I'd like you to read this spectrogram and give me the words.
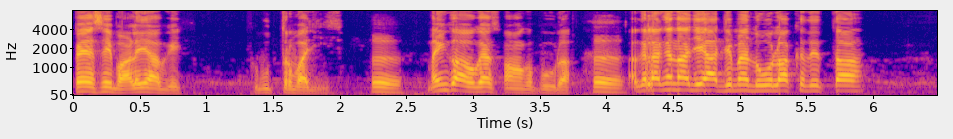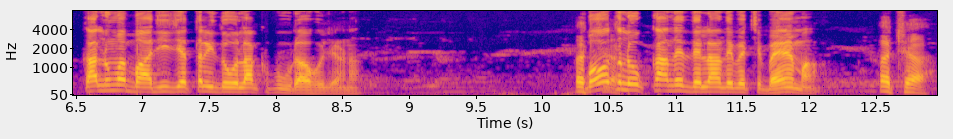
ਪੈਸੇ ਵਾਲੇ ਆ ਗਏ ਕਬੂਤਰਬਾਜੀ 'ਚ। ਹਾਂ, ਮਹਿੰਗਾ ਹੋ ਗਿਆ ਸ਼ੌਂਕ ਪੂਰਾ। ਹਾਂ। ਅਗਲਾ ਕਹਿੰਦਾ ਜੇ ਅੱਜ ਮੈਂ 2 ਲੱਖ ਦਿੱਤਾ ਕੱਲ ਨੂੰ ਮੈਂ ਬਾਜੀ ਜਿੱਤ ਲਈ 2 ਲੱਖ ਪੂਰਾ ਹੋ ਜਾਣਾ। ਅੱਛਾ, ਬਹੁਤ ਲੋਕਾਂ ਦੇ ਦਿਲਾਂ ਦੇ ਵਿੱਚ ਵਹਿਮ ਆ। ਅੱਛਾ।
